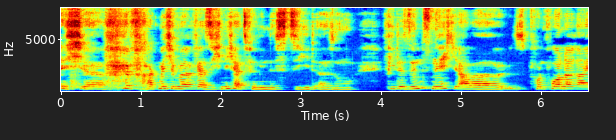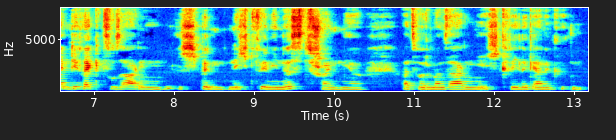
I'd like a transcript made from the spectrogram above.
Ich äh, frage mich immer, wer sich nicht als Feminist sieht. Also viele sind's nicht, aber von vornherein direkt zu sagen, ich bin nicht Feminist, scheint mir, als würde man sagen, ich quäle gerne Küken.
